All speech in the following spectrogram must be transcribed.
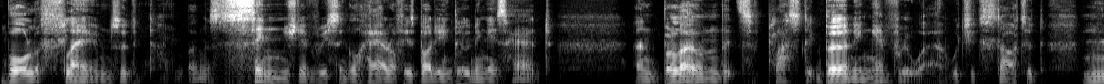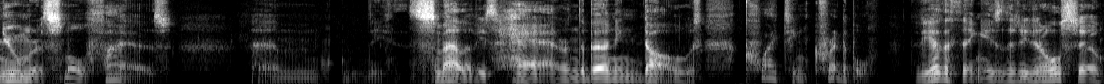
ball of flames had singed every single hair off his body, including his head, and blown bits of plastic burning everywhere, which had started numerous small fires. Um, the smell of his hair and the burning doll was quite incredible. The other thing is that it had also,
